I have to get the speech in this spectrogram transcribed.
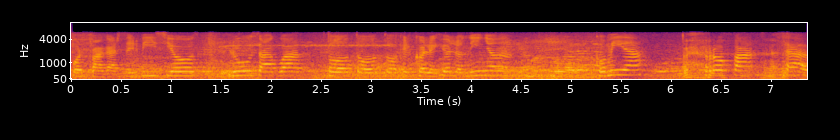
Por pagar servicios, luz, agua, todo, todo, todo, el colegio de los niños, comida, ropa, o sea,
